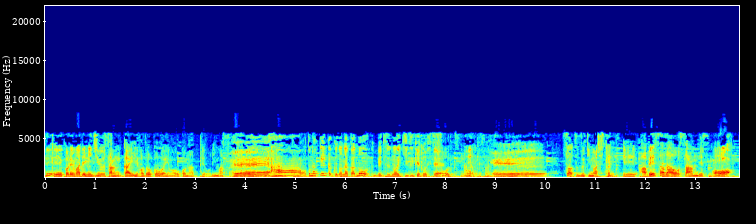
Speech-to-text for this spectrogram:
で、えーこれまでに13回ほど公演を行っております。へー、あー、大人計画の中の別の位置づけとして。そうですねあるんですね。へさあ、続きまして、はいえー安倍貞夫さんですー。ね。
